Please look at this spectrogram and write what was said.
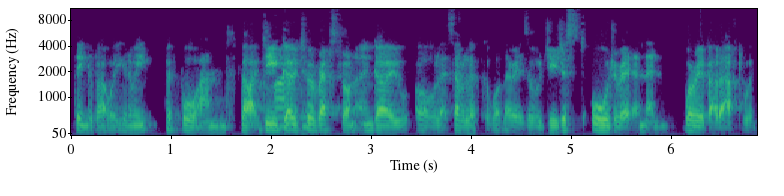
think about what you're going to eat beforehand? Like, do you go to a restaurant and go, "Oh, let's have a look at what there is," or do you just order it and then worry about it afterwards?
